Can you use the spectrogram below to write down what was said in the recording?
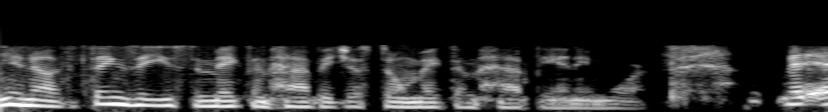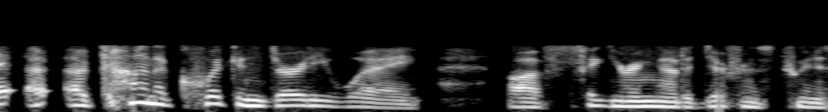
you know, the things that used to make them happy just don't make them happy anymore. A, a kind of quick and dirty way of figuring out a difference between a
